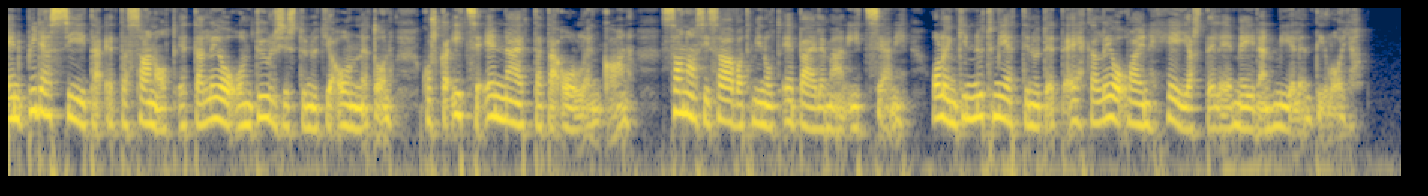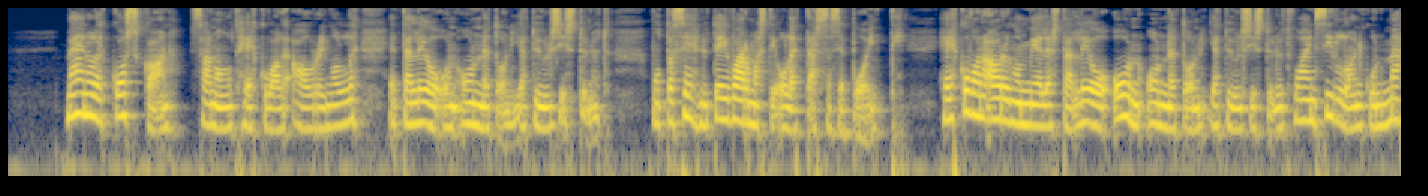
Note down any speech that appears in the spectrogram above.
en pidä siitä, että sanot, että Leo on tylsistynyt ja onneton, koska itse en näe tätä ollenkaan. Sanasi saavat minut epäilemään itseäni. Olenkin nyt miettinyt, että ehkä Leo vain heijastelee meidän mielentiloja. Mä en ole koskaan sanonut hehkuvalle auringolle, että Leo on onneton ja tylsistynyt, mutta se nyt ei varmasti ole tässä se pointti. Hehkuvan auringon mielestä Leo on onneton ja tylsistynyt vain silloin, kun mä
